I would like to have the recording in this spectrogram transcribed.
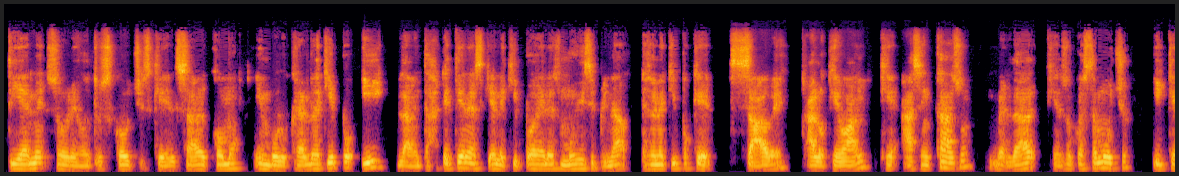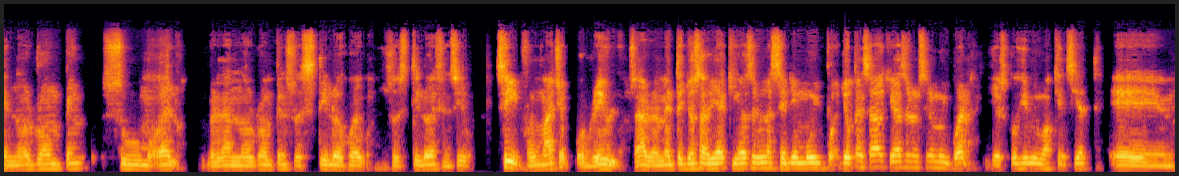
tiene sobre otros coaches, que él sabe cómo involucrar al equipo y la ventaja que tiene es que el equipo de él es muy disciplinado. Es un equipo que sabe a lo que van, que hacen caso, ¿verdad? Que eso cuesta mucho y que no rompen su modelo, ¿verdad? No rompen su estilo de juego, su estilo defensivo. Sí, fue un matchup horrible. O sea, realmente yo sabía que iba a ser una serie muy buena. Yo pensaba que iba a ser una serie muy buena. Yo escogí mi walk en 7. Eh,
